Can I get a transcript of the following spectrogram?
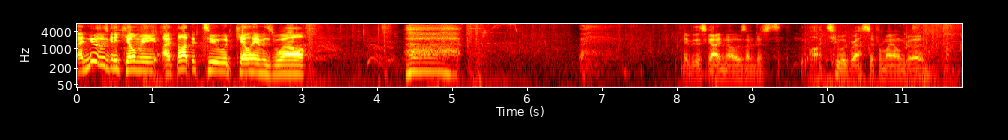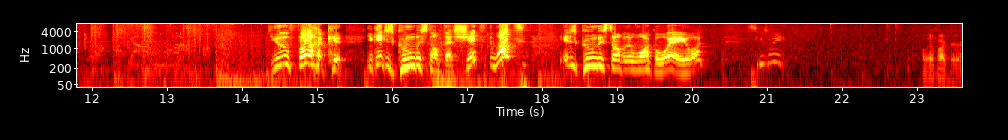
I knew it was gonna kill me. I thought the two would kill him as well. Maybe this guy knows I'm just oh, too aggressive for my own good. You fuck! You can't just Goomba stomp that shit! What? You just Goomba stomp and then walk away. What? Excuse me? Motherfucker.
